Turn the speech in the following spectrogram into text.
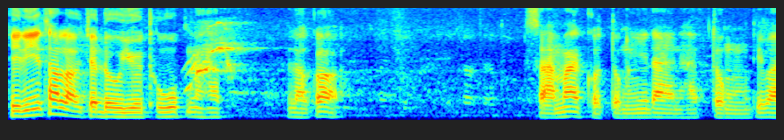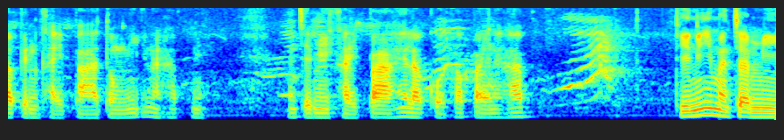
ทีนี้ถ้าเราจะดู YouTube นะครับ เราก็สามารถกดตรงนี้ได้นะครับ ตรงที่ว่าเป็นไข่ปลาตรงนี้นะครับนี่มันจะมีไข่ปลาให้เรากดเข้าไปนะครับ ทีนี้มันจะมี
